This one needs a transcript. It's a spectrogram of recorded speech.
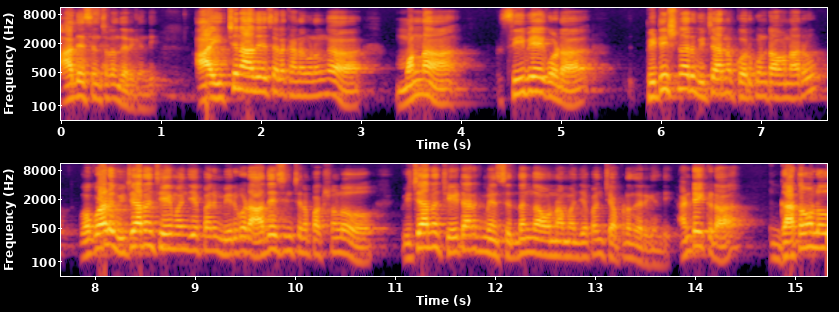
ఆదేశించడం జరిగింది. ఆ ఇచ్చిన ఆదేశాలకు అనుగుణంగా మొన్న సిబిఐ కూడా పిటిషనర్ విచారణ కోరుకుంటా ఉన్నారు. ఒకవేళ విచారణ చేయమని చెప్పని మీరు కూడా ఆదేశించిన పక్షంలో విచారణ చేయడానికి మేము సిద్ధంగా ఉన్నామని చెప్పని చెప్పడం జరిగింది. అంటే ఇక్కడ గతంలో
